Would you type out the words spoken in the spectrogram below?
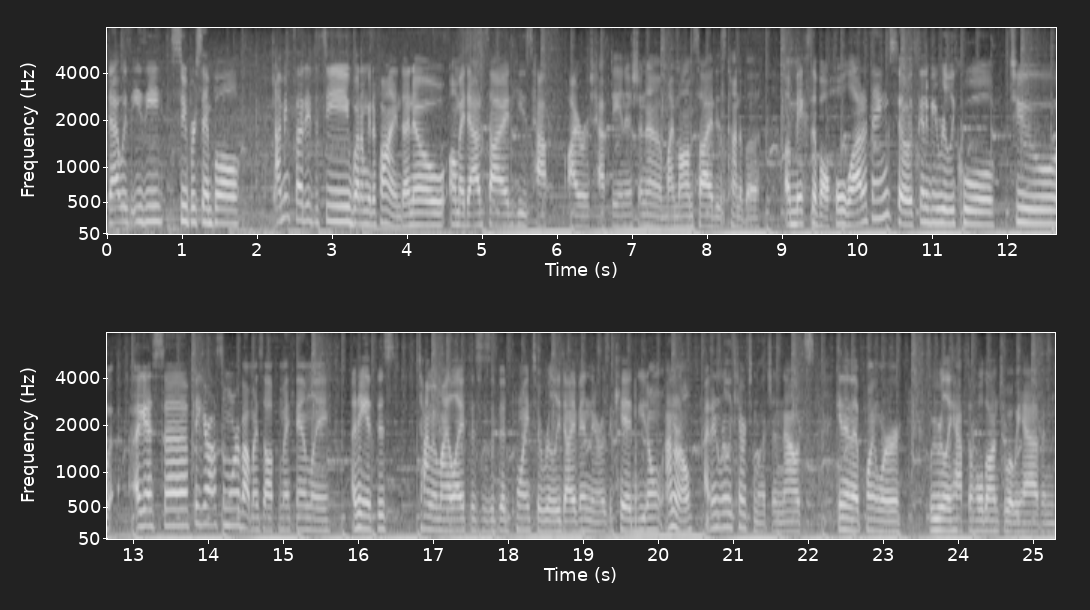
That was easy, super simple. I'm excited to see what I'm gonna find. I know on my dad's side, he's half Irish, half Danish, and uh, my mom's side is kind of a, a mix of a whole lot of things. So it's gonna be really cool to, I guess, uh, figure out some more about myself and my family. I think at this time in my life, this is a good point to really dive in there. As a kid, you don't, I don't know, I didn't really care too much, and now it's getting to that point where we really have to hold on to what we have and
